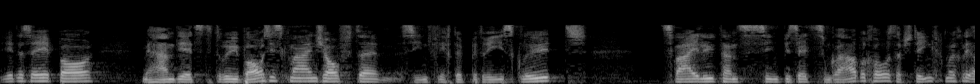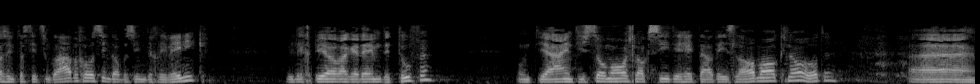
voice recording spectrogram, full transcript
jedes Ehepaar. Wir haben jetzt drei Basisgemeinschaften, sind vielleicht etwa 30 Leute. Zwei Leute sind bis jetzt zum Glauben gekommen, das stinkt mir ein bisschen. Also nicht, dass sie zum Glauben gekommen sind, aber sind ein bisschen wenig. Weil ich bin ja wegen dem dort rauf. Und die eine war so am Anschlag, die hat auch den Islam angenommen, oder? Äh,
